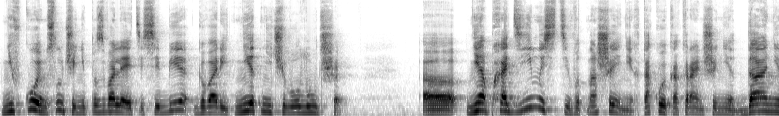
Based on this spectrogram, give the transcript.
ни в коем случае не позволяйте себе говорить «нет ничего лучше», Э, необходимости в отношениях такой, как раньше, нет. Да, они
